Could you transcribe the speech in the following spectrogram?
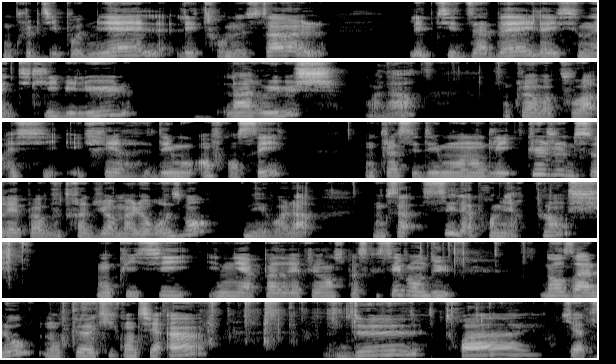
Donc le petit pot de miel, les tournesols, les petites abeilles. Là, ici, on a une petite libellule, la ruche. Voilà. Donc là, on va pouvoir ici écrire des mots en français. Donc là, c'est des mots en anglais que je ne saurais pas vous traduire malheureusement. Mais voilà. Donc ça, c'est la première planche. Donc ici, il n'y a pas de référence parce que c'est vendu dans un lot donc euh, qui contient 1, 2, 3, 4,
